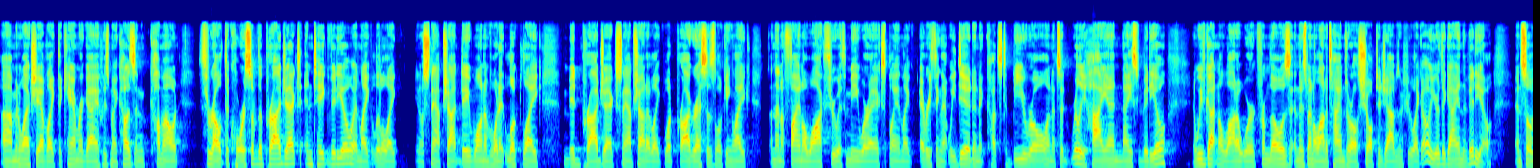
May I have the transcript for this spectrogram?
Um, and we'll actually have like the camera guy, who's my cousin, come out throughout the course of the project and take video and like little like you know snapshot day one of what it looked like mid project snapshot of like what progress is looking like and then a final walkthrough with me where i explain like everything that we did and it cuts to b-roll and it's a really high end nice video and we've gotten a lot of work from those and there's been a lot of times where i'll show up to jobs and people are like oh you're the guy in the video and so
